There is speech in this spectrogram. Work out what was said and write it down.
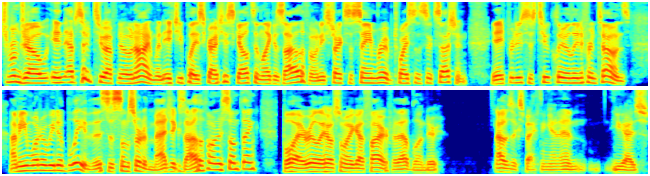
from Joe in episode two F09, when Itchy plays Scratchy Skeleton like a xylophone, he strikes the same rib twice in succession, and it produces two clearly different tones. I mean, what are we to believe? This is some sort of magic xylophone or something? Boy, I really hope somebody got fired for that blunder. I was expecting it, and you guys,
